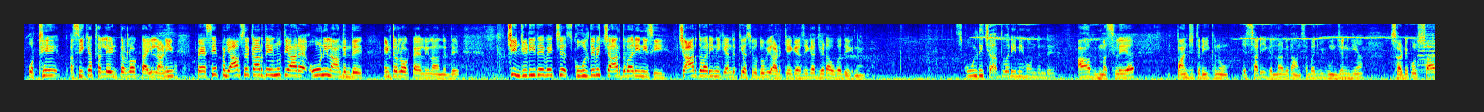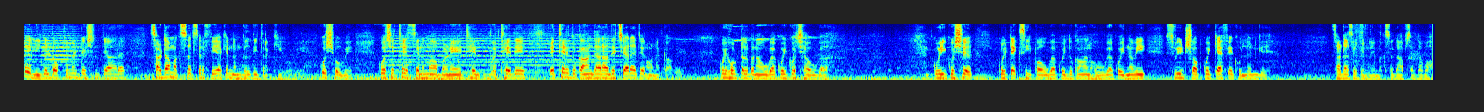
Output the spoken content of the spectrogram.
ਉੱਥੇ ਅਸੀਂ ਕਿਹਾ, ਥੱਲੇ ਇੰਟਰਲੌਕ ਟਾਈਲ ਲਾਣੀ। ਪੈਸੇ ਪੰਜਾਬ ਸਰਕਾਰ ਦੇਣ ਨੂੰ ਤਿਆਰ ਹੈ, ਉਹ ਨਹੀਂ ਲਾਣ ਦਿੰਦੇ, ਇੰਟਰਲੌਕ ਟਾਈਲ ਨਹੀਂ ਲਾਣ ਦਿੰਦੇ। ਝਿੰਜੜੀ ਦੇ ਵਿੱਚ, ਸਕੂਲ ਦੇ ਵਿੱਚ ਚਾਰ ਦੀਵਾਰੀ ਨਹੀਂ ਸੀ। ਚਾਰ ਦੀਵਾਰੀ ਨਹੀਂ ਕਹਿੰਦੇ ਸੀ ਅਸੀਂ ਉਦੋਂ ਵੀ ਅੜ ਕੇ ਗਿਆ ਸੀਗਾ, ਜਿਹੜਾ ਹੋਊਗਾ ਦੇਖਦੇ ਹਾਂ। ਸਕੂਲ ਦੀ ਚਾਰ ਦੀਵਾਰੀ ਨਹੀਂ ਹੋਣ ਦਿੰਦੇ। ਆਹ ਮਸਲੇ ਆ 5 ਤਰੀਕ ਨੂੰ ਇਹ ਸਾਰੀ ਗੱਲਾਂ ਵਿਧਾਨ ਸਭਾ 'ਚ ਵੀ ਗੂੰਜਣਗੀਆਂ ਸਾਡੇ ਕੋਲ ਸਾਰੇ ਲੀਗਲ ਡਾਕੂਮੈਂਟੇਸ਼ਨ ਤਿਆਰ ਹੈ। ਸਾਡਾ ਮਕਸਦ ਸਿਰਫ ਇਹ ਹੈ ਕਿ ਨੰਗਲ ਦੀ ਤਰੱਕੀ ਹੋਵੇ ਕੁਝ ਹੋਵੇ। ਕੁਝ ਇੱਥੇ ਸਿਨੇਮਾ ਬਣੇ, ਇੱਥੇ ਇੱਥੇ ਦੇ ਇੱਥੇ ਦੇ ਦੁਕਾਨਦਾਰਾਂ ਦੇ ਚਿਹਰੇ ਤੇ ਰੌਣਕ ਆਵੇ। ਕੋਈ ਹੋਟਲ ਬਣਾਊਗਾ, ਕੋਈ ਕੁਝ ਆਊਗਾ। ਕੋਈ ਕੁਛ ਕੋਈ ਟੈਕਸੀ ਪਾਊਗਾ, ਕੋਈ ਦੁਕਾਨ ਹੋਊਗਾ, ਕੋਈ ਨਵੀਂ ਸਵੀਟ ਸ਼ਾਪ ਕੋਈ ਕੈਫੇ ਖੁੱਲਣਗੇ। ਸਾਡਾ ਸਿਰਫ ਇੰਨਾ ਹੀ ਮਕਸਦ, ਆਪ ਸਭ ਦਾ ਬਹੁਤ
